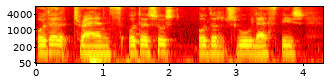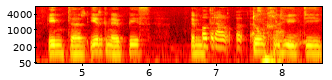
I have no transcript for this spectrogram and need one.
oder trans oder sonst, oder schwul, lesbisch, inter, irgendetwas. Ähm, Oder auch, äh, also dunkelhäutig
